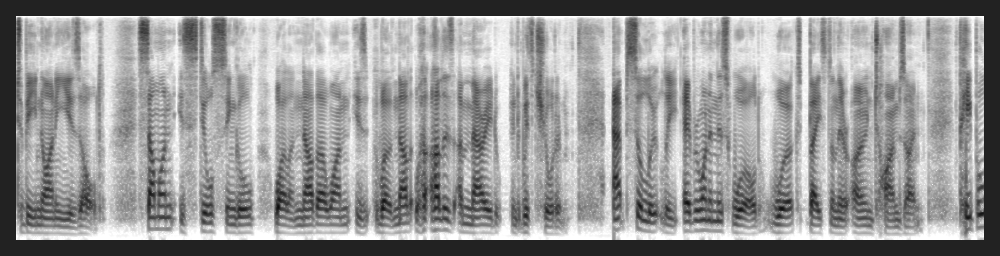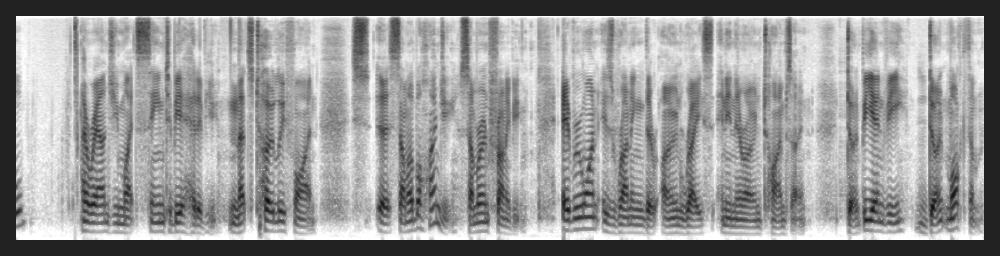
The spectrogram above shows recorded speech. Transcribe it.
to be 90 years old. Someone is still single while another one is well another well, others are married with children. Absolutely everyone in this world works based on their own time zone. People around you might seem to be ahead of you, and that's totally fine. Uh, some are behind you, some are in front of you. Everyone is running their own race and in their own time zone. Don't be envy, don't mock them.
